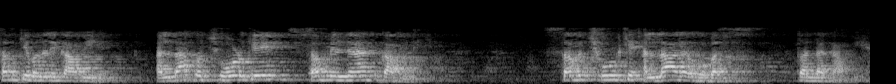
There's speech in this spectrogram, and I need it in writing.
سب کے بدلے کافی ہے اللہ کو چھوڑ کے سب مل جائیں تو کافی نہیں۔ سب چھوٹ کے اللہ اگر ہو بس، تو اللہ کافی ہے۔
